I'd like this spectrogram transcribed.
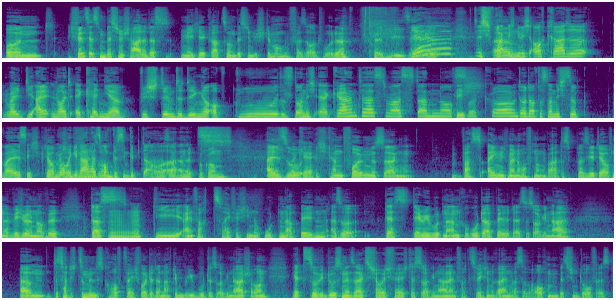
Und ich finde es jetzt ein bisschen schade, dass mir hier gerade so ein bisschen die Stimmung versaut wurde für die Serie. Ja, ich frage ähm, mich nämlich auch gerade, weil die alten Leute erkennen ja bestimmte Dinge, ob du das noch nicht erkannt hast, was dann noch ich, so kommt, oder ob das noch nicht so weil es ich glaub, im Original hat es so auch ein bisschen gedauert. Sachen mitbekommen. Also, okay. ich kann folgendes sagen. Was eigentlich meine Hoffnung war, das basiert ja auf einer Visual Novel, dass mhm. die einfach zwei verschiedene Routen abbilden. Also, dass der Reboot eine andere Route abbildet als das Original. Ähm, das hatte ich zumindest gehofft, weil ich wollte dann nach dem Reboot das Original schauen. Jetzt, so wie du es mir sagst, schaue ich vielleicht das Original einfach zwischen rein, was aber auch ein bisschen doof ist.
